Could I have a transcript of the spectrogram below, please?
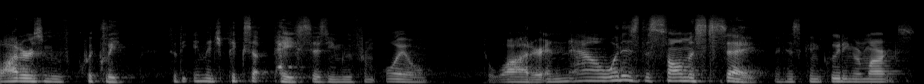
waters move quickly. So the image picks up pace as you move from oil to water. And now, what does the psalmist say in his concluding remarks?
